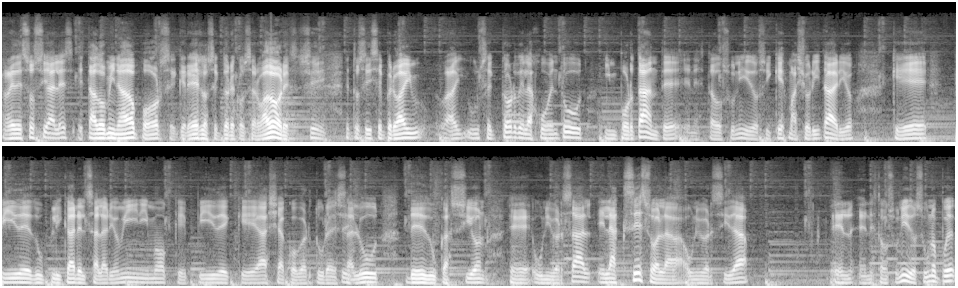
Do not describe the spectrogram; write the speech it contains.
redes sociales, está dominado por, si querés, los sectores conservadores. Sí, Entonces dice, pero hay, hay un sector de la juventud importante en Estados Unidos y que es mayoritario, que pide duplicar el salario mínimo, que pide que haya cobertura de Sí. salud, de educación eh, universal, el acceso a la universidad en, en Estados Unidos. Uno puede-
